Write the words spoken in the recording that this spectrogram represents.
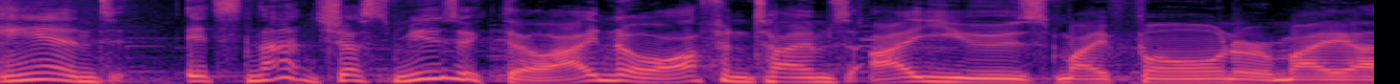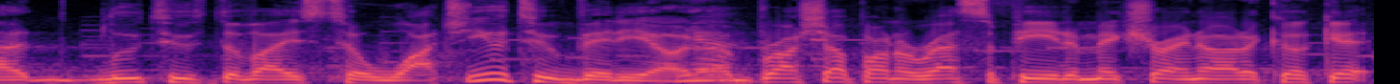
And it's not just music though. I know oftentimes I use my phone or my uh, Bluetooth device to watch a YouTube video, Yeah. to brush up on a recipe to make sure I know how to cook it.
